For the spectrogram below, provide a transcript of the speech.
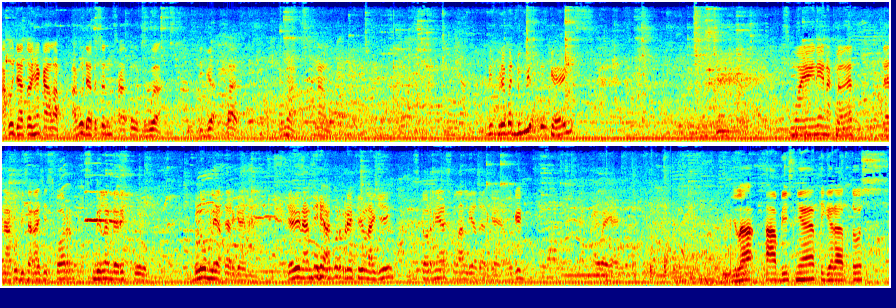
aku jatuhnya kalap. Aku udah pesen satu, dua, tiga, empat, lima, enam. Habis berapa duit nih guys? Semuanya ini enak banget dan aku bisa kasih skor 9 dari 10. Belum lihat harganya. Jadi nanti aku review lagi skornya setelah lihat harganya, oke? Bye guys. Gila, habisnya 353.000.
